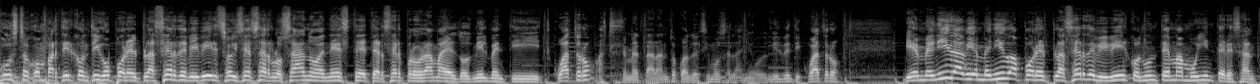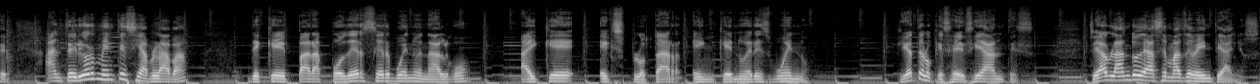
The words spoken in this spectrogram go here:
Gusto compartir contigo por el placer de vivir. Soy César Lozano en este tercer programa del 2024. Hasta se me ataranto cuando decimos el año 2024. Bienvenida, bienvenido a Por el placer de vivir con un tema muy interesante. Anteriormente se hablaba de que para poder ser bueno en algo hay que explotar en que no eres bueno. Fíjate lo que se decía antes. Estoy hablando de hace más de 20 años.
